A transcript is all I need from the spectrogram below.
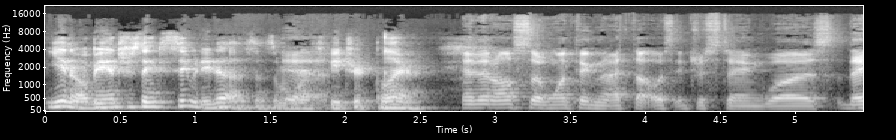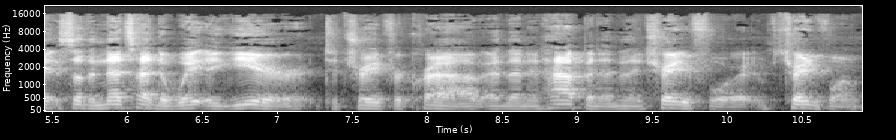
you know, it'd be interesting to see what he does as a more featured player. And then also one thing that I thought was interesting was they so the Nets had to wait a year to trade for Crabbe, and then it happened, and then they traded for it, traded for him.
